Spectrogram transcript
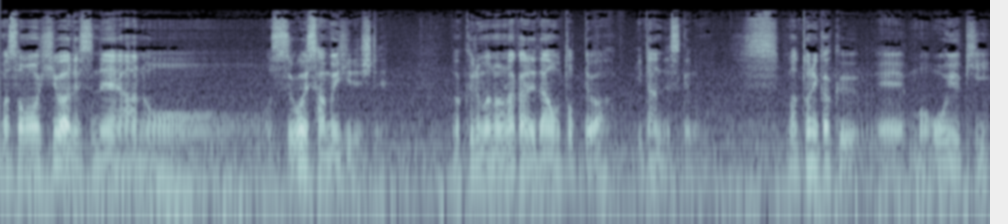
まあその日はですね、あのーすごい寒い日でして、まあ、車の中で暖を取ってはいたんですけども、まあ、とにかく、えー、もう大雪っ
